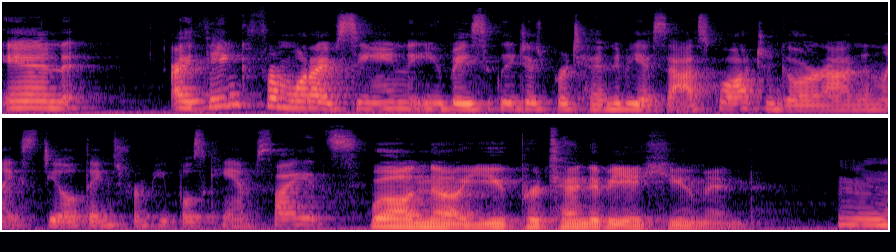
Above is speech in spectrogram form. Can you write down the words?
And I think from what I've seen, you basically just pretend to be a Sasquatch and go around and like steal things from people's campsites. Well, no, you pretend to be a human. Hmm.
